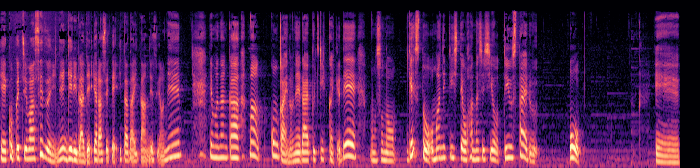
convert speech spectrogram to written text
えー、告知はせずにねゲリラでやらせていただいたんですよね。でもなんかまあ今回のねライブきっかけでもうそのゲストをお招きしてお話ししようっていうスタイルをえー、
